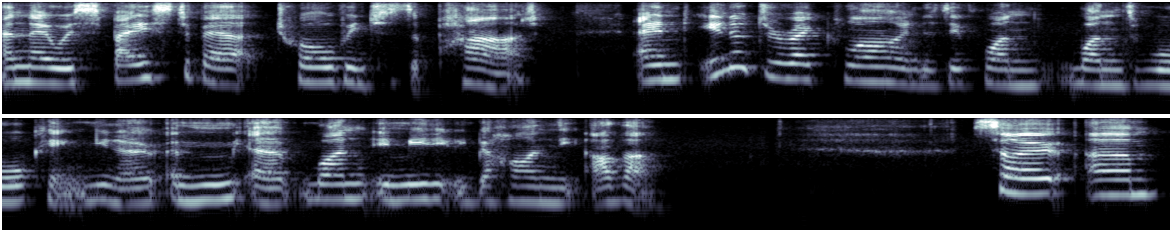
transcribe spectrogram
And they were spaced about 12 inches apart and in a direct line as if one one's walking, you know, uh, one immediately behind the other. So um,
